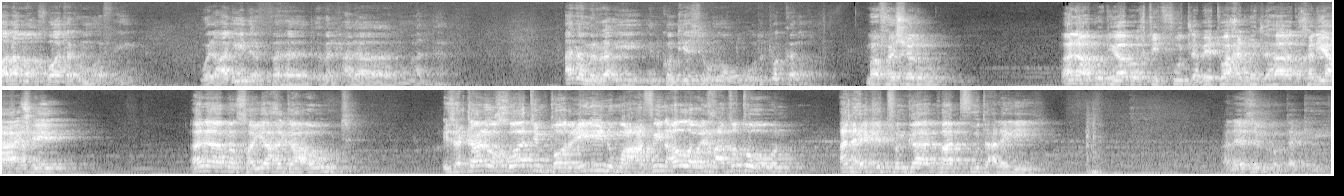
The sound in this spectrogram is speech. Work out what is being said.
طالما أخواتكم موافقين. والعقيد فهد ابن حلال ومعدل أنا من رأيي انكم تيسروا الموضوع وتتوكلوا على ما فشلوا؟ أنا أبو دياب وأختي تفوت لبيت واحد مثل هذا وخليها عايشة. أنا من صياح القاعود. إذا كانوا أخواتي مطورعين وما عارفين الله وين حاططهم أنا هيك تفنقات ما تفوت علي. أنا اذنكم تكي.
